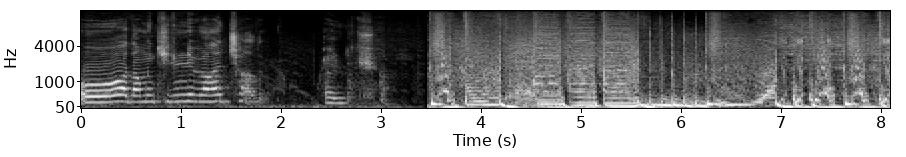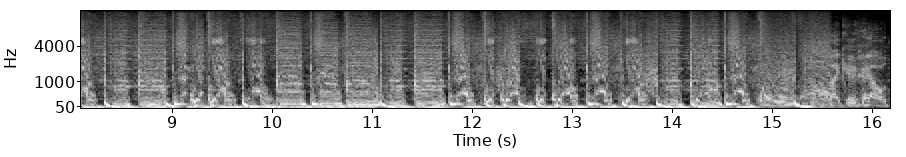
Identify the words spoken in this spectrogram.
O adamın kilini bir an çaldı. Öldük. Like a Hellcat.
